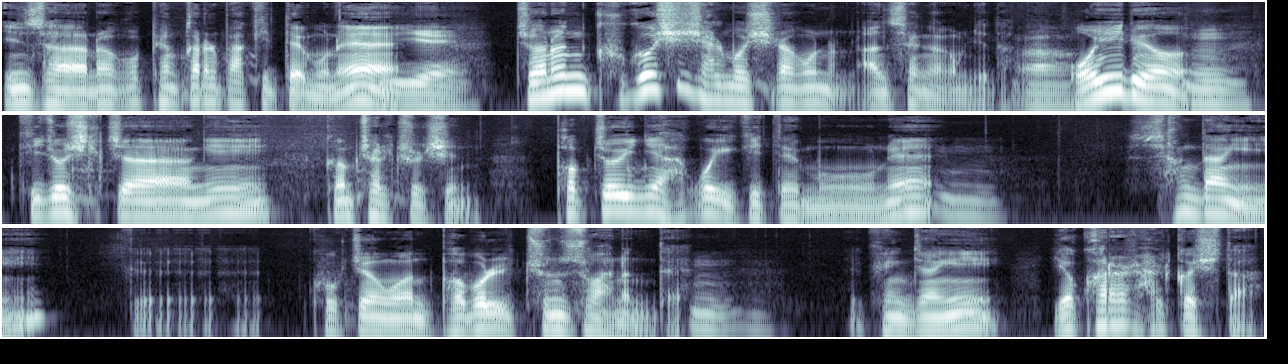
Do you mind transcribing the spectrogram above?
인사라고 평가를 받기 때문에 예. 저는 그것이 잘못이라고는 안 생각합니다. 아. 오히려 음. 기조실장이 검찰 출신 법조인이 하고 있기 때문에 음. 상당히 그 국정원 법을 준수하는데 음. 굉장히 역할을 할 것이다.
